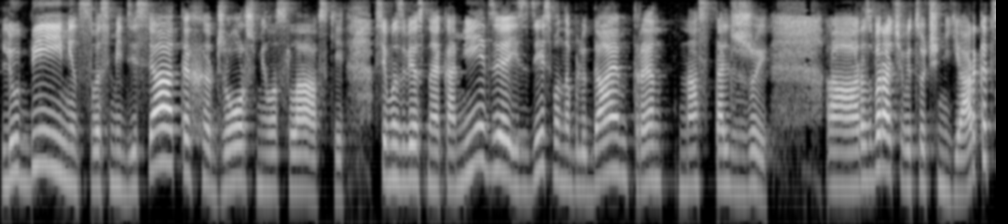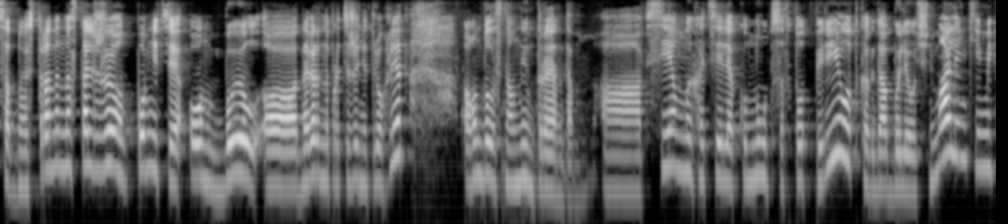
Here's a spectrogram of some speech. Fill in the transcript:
любимец 80-х Джордж Милославский. Всем известная комедия, и здесь мы наблюдаем тренд ностальжи. А, разворачивается очень ярко, с одной стороны ностальжи, он, помните, он был, а, наверное, на протяжении трех лет он был основным трендом. А, все мы хотели окунуться в тот период, когда были очень маленькими,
